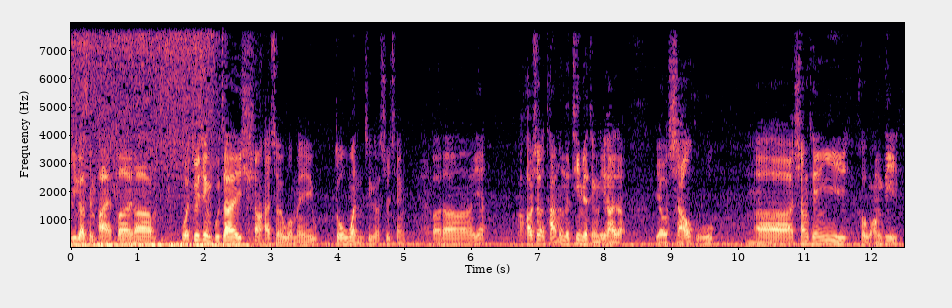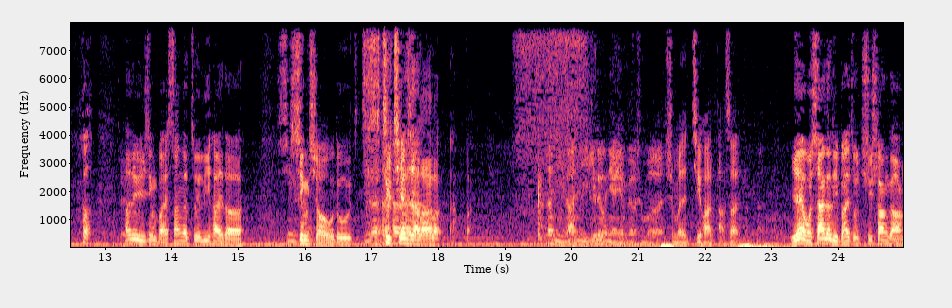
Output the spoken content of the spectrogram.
一个品牌，but、uh, 我最近不在上海，所以我没多问这个事情。But、uh, yeah，好像他们的 team 也挺厉害的，有小虎、呃上田一和王帝，呵，他就已经把三个最厉害的新手都 就签下来了。那你呢？你一六年有没有什么什么计划打算？耶我下个礼拜就去香港，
